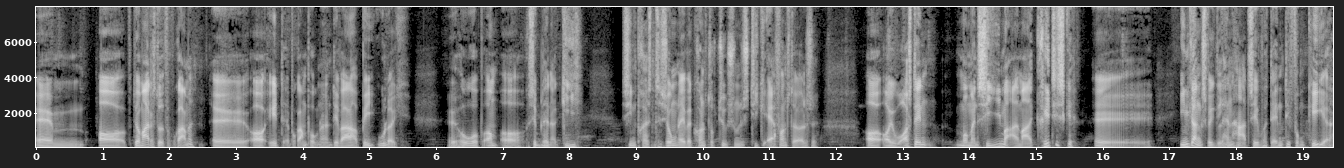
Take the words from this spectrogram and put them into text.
Øhm, og det var mig, der stod for programmet, øh, og et af programpunkterne, det var at bede Ulrik øh, Hårup om at simpelthen at give sin præsentation af, hvad konstruktiv journalistik er for en størrelse. Og, og jo også den, må man sige, meget, meget kritiske øh, indgangsvinkel, han har til, hvordan det fungerer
